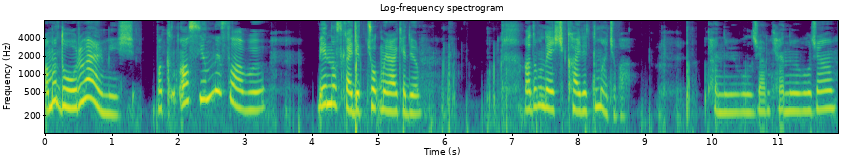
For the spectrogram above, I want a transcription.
Ama doğru vermiş. Bakın Asya'nın hesabı. Beni nasıl kaydetti çok merak ediyorum. Adımı değişik kaydetti mi acaba? Kendimi bulacağım, kendimi bulacağım.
